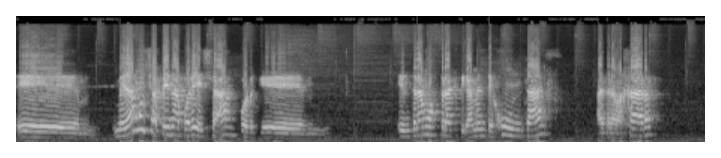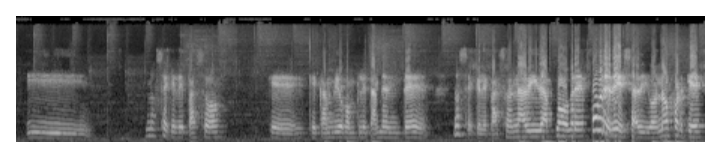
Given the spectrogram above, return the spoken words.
eh, me da mucha pena por ella porque mm, entramos prácticamente juntas a trabajar y no sé qué le pasó, que, que cambió completamente. No sé qué le pasó en la vida, pobre, pobre de ella, digo, ¿no? Porque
